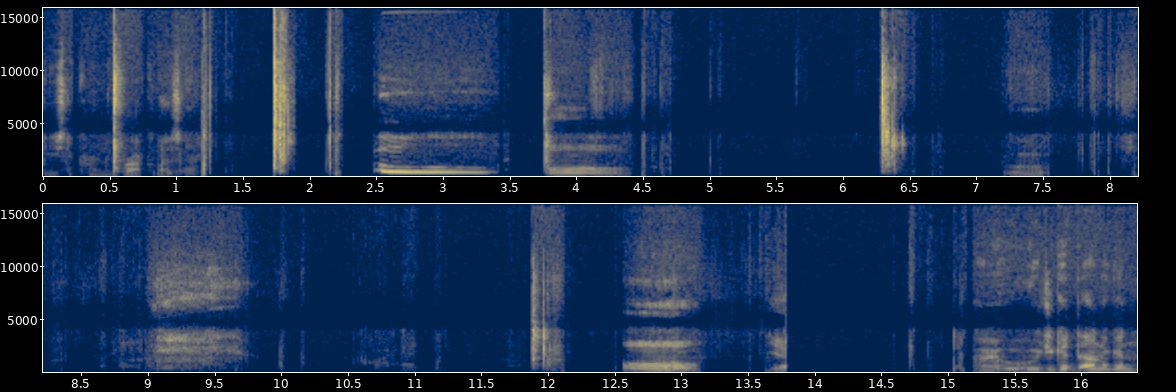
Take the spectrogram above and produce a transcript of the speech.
Beast incarnate Brock Lesnar. Oh! Oh. Ooh. Oh. Yeah. Alright, who, who'd you get down again?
